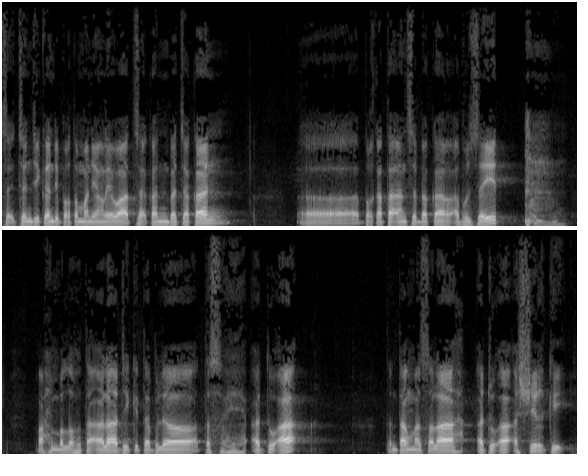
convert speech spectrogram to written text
saya janjikan di pertemuan yang lewat saya akan bacakan uh, perkataan sebakar Abu Zaid rahimallahu taala di kitab beliau tasahih ad-doa tentang masalah doa asyirki.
